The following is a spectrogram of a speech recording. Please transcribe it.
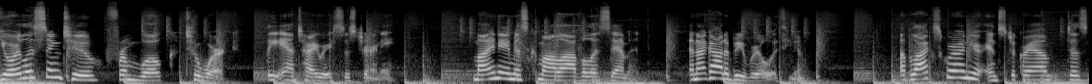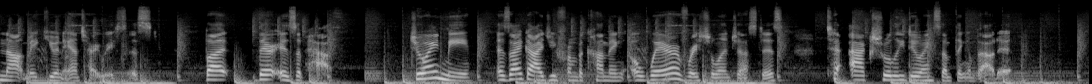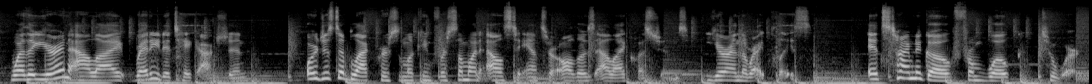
You're listening to From Woke to Work, the anti racist journey. My name is Kamala Avila Salmon, and I gotta be real with you. A black square on your Instagram does not make you an anti racist, but there is a path. Join me as I guide you from becoming aware of racial injustice to actually doing something about it. Whether you're an ally ready to take action, or just a black person looking for someone else to answer all those ally questions, you're in the right place. It's time to go from woke to work.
